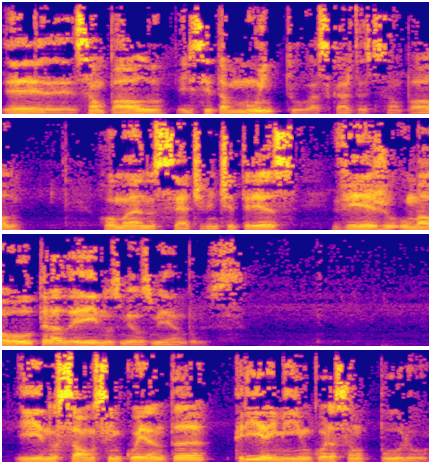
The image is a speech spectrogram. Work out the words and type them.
é, São Paulo, ele cita muito as cartas de São Paulo, Romanos 7, 23, vejo uma outra lei nos meus membros. E no Salmo 50, cria em mim um coração puro,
